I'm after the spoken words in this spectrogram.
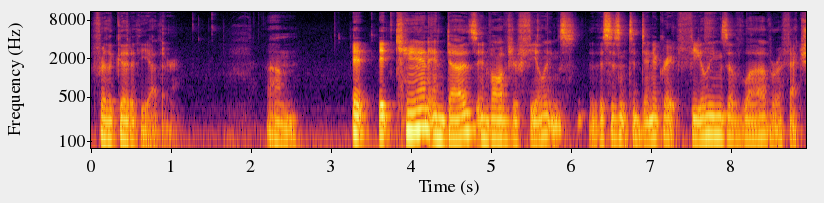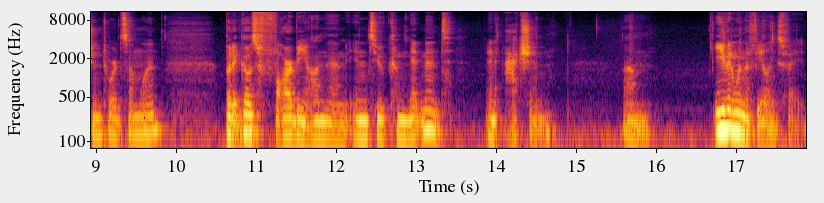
for the good of the other. Um, it it can and does involve your feelings. This isn't to denigrate feelings of love or affection towards someone, but it goes far beyond them into commitment and action. Um, even when the feelings fade,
